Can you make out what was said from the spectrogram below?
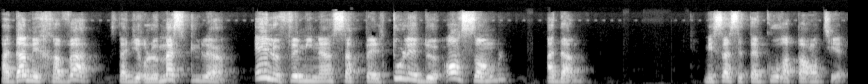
Adam et Chava, c'est-à-dire le masculin et le féminin, s'appellent tous les deux ensemble Adam. Mais ça, c'est un cours à part entière.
